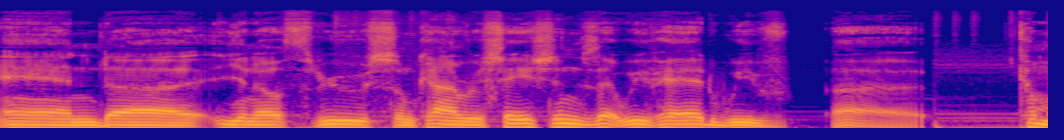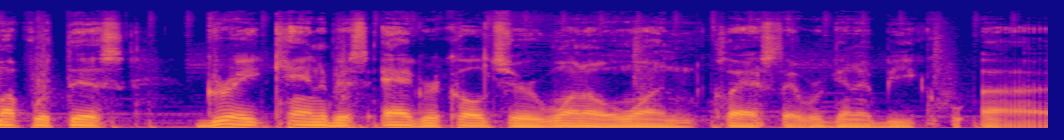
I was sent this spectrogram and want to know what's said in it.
And, uh, you know, through some conversations that we've had, we've uh, come up with this great Cannabis Agriculture 101 class that we're going to be uh,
